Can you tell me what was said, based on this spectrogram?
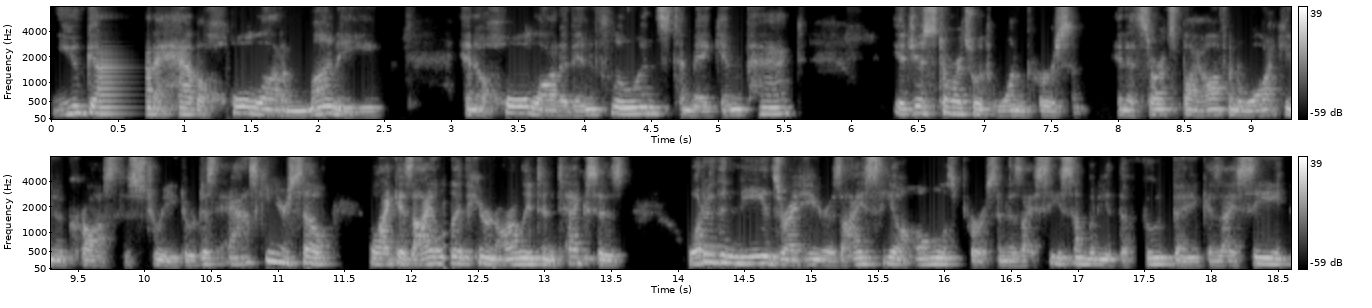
you've got to have a whole lot of money and a whole lot of influence to make impact. It just starts with one person. And it starts by often walking across the street or just asking yourself, like as I live here in Arlington, Texas, what are the needs right here? As I see a homeless person, as I see somebody at the food bank, as I see,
